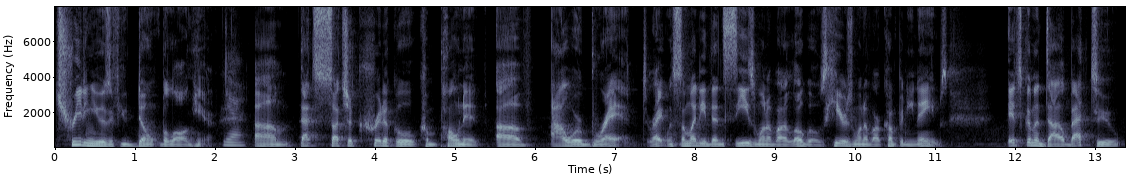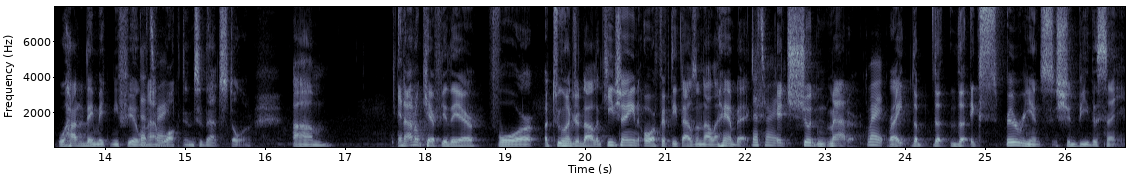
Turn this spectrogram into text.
treating you as if you don't belong here? Yeah. Um, that's such a critical component of our brand, right? When somebody then sees one of our logos, hears one of our company names, it's going to dial back to well how did they make me feel That's when i right. walked into that store um, and I don't care if you're there for a two hundred dollar keychain or a fifty thousand dollar handbag. That's right. It shouldn't matter. Right. Right. The, the the experience should be the same.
